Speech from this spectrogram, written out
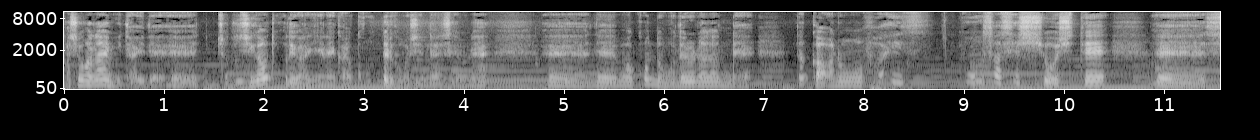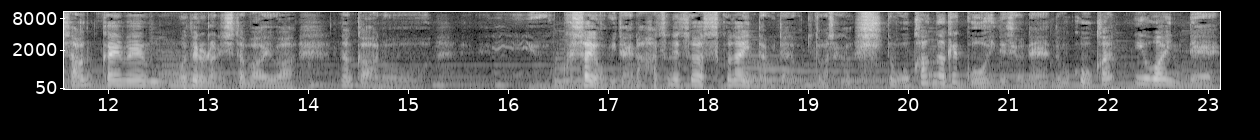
場所がないみたいで、えー、ちょっと違うとこで行かなきゃいけないから混んでるかもしれないですけどね、えー、で、まあ、今度モデルナなんでなんかあのファイ交差接種をして、えー、3回目モデルナにした場合はなんかあの副作用みたいな発熱は少ないんだみたいなこと言ってましたけどでもおかんが結構多いんですよね。で僕おかんに弱いんで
